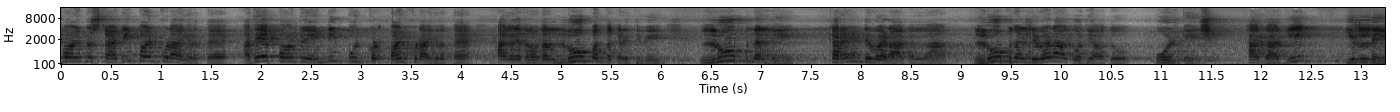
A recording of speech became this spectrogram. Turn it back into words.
ಪಾಯಿಂಟು ಸ್ಟಾರ್ಟಿಂಗ್ ಪಾಯಿಂಟ್ ಕೂಡ ಆಗಿರುತ್ತೆ. ಅದೇ ಪಾಯಿಂಟ್ ಎಂಡಿಂಗ್ ಪಾಯಿಂಟ್ ಕೂಡ ಪಾಯಿಂಟ್ ಕೂಡ ಆಗಿರುತ್ತೆ. ಹಾಗಾಗಿ ನಾವು ಅದನ್ನು ಲೂಪ್ ಅಂತ ಕರಿತೀವಿ. ಲೂಪ್ನಲ್ಲಿ ಕರೆಂಟ್ ಡಿವೈಡ್ ಆಗಲ್ಲ. ಲೂಪ್ನಲ್ಲಿ ಡಿವೈಡ್ ಆಗೋದು ಯಾವುದು? ವೋಲ್ಟೇಜ್ ಹಾಗಾಗಿ ಇಲ್ಲಿ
